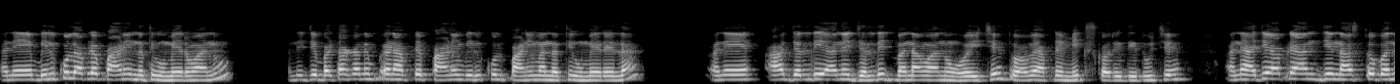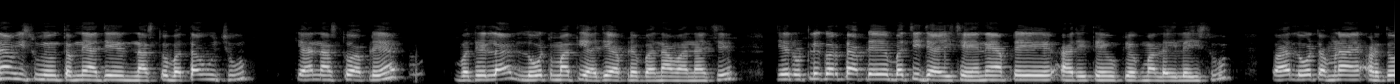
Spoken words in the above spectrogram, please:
અને બિલકુલ આપણે પાણી નથી ઉમેરવાનું. અને જે બટાકાને પણ આપણે પાણી બિલકુલ પાણીમાં નથી ઉમેરેલા. અને આ જલ્દી આને જલ્દી જ બનાવવાનું હોય છે. તો હવે આપણે મિક્સ કરી દીધું છે. અને આજે આપણે આ જે નાસ્તો બનાવીશું, હું તમને આજે નાસ્તો બતાવું છું. કે નાસ્તો આપણે વધેલા લોટમાંથી આજે આપણે બનાવવાના છે. જે રોટલી કરતાં આપણે બચી જાય છે, એને આપણે આ રીતે ઉપયોગમાં લઈ લઈશું. તો આ લોટ હમણાં અડધો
